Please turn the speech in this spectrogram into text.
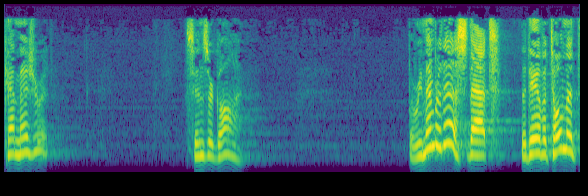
Can't measure it. Sins are gone. But remember this, that the Day of Atonement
